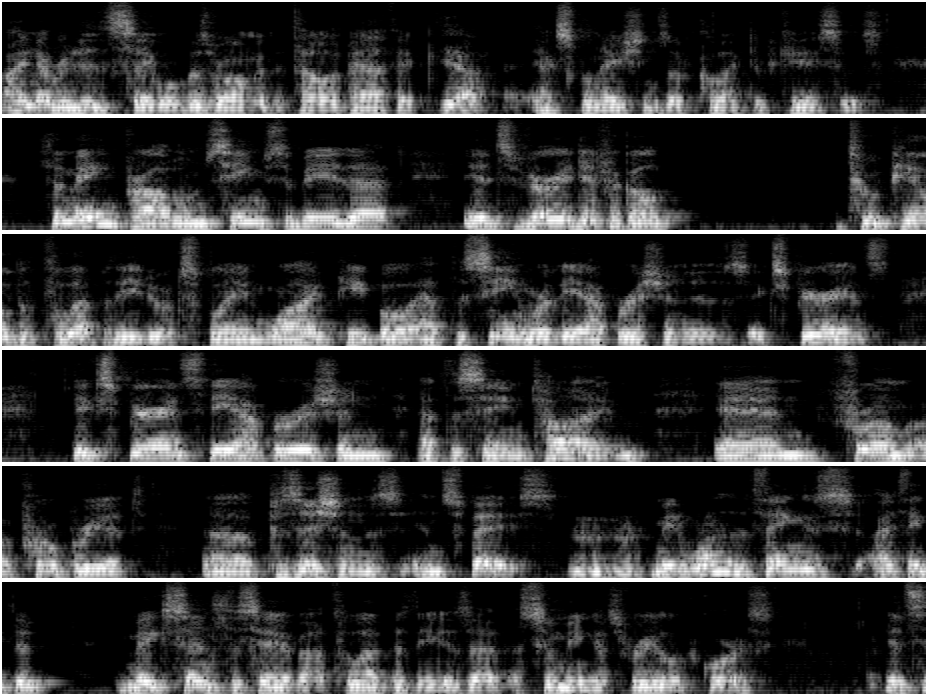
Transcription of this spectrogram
I never did say what was wrong with the telepathic Yeah. explanations of collective cases. The main problem seems to be that it's very difficult to appeal to telepathy to explain why people at the scene where the apparition is experienced experience the apparition at the same time and from appropriate uh, positions in space. Mhm. I mean, one of the things I think that makes sense to say about telepathy is that, assuming it's real, of course, it's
